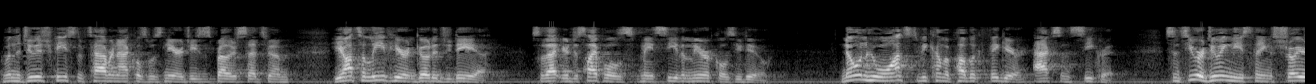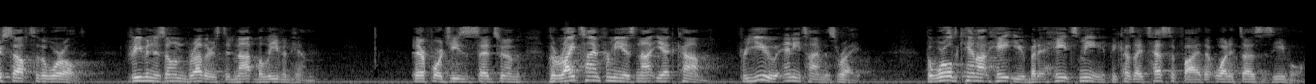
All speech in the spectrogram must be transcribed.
When the Jewish Feast of Tabernacles was near, Jesus' brothers said to him, You ought to leave here and go to Judea, so that your disciples may see the miracles you do. No one who wants to become a public figure acts in secret. Since you are doing these things, show yourself to the world. For even his own brothers did not believe in him. Therefore Jesus said to him, The right time for me is not yet come. For you, any time is right. The world cannot hate you, but it hates me because I testify that what it does is evil.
